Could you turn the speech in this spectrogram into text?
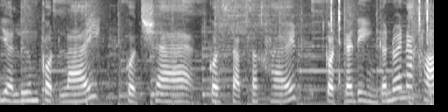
อย่าลืมกดไลค์ กดแชร์ กด Subscribe กดกระดิ่งกันด้วยนะคะ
